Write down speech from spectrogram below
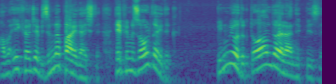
Ama ilk önce bizimle paylaştı. Hepimiz oradaydık. Bilmiyorduk da o anda öğrendik biz de.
